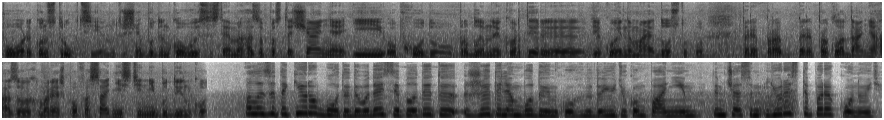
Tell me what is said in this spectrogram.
по реконструкції внутрішньобудинкової системи газопостачання і обходу проблемної квартири, в якої немає доступу, перепрокладання газових мереж по фасадній стіні будинку. Але за такі роботи доведеться платити жителям будинку, додають у компанії. Тим часом юристи переконують,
